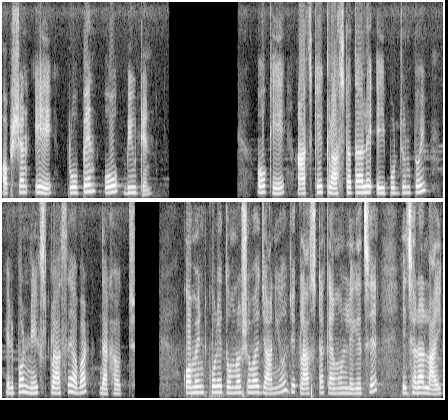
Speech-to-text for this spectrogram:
option A propane ও বিউটেন। ওকে আজকের ক্লাসটা তাহলে এই পর্যন্তই। এরপর নেক্সট ক্লাসে আবার দেখা হচ্ছে। কমেন্ট করে তোমরা সবাই জানিও যে ক্লাসটা কেমন লেগেছে। এছাড়া লাইক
